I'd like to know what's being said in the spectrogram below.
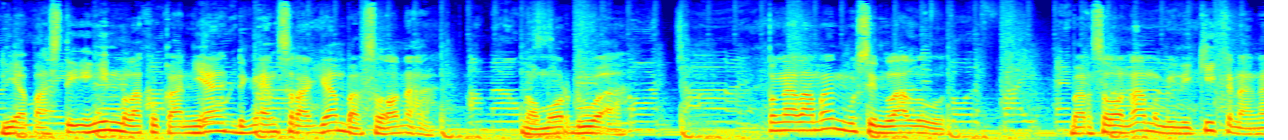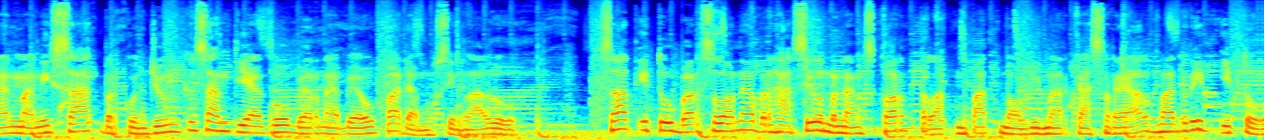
Dia pasti ingin melakukannya dengan seragam Barcelona. Nomor 2. Pengalaman musim lalu Barcelona memiliki kenangan manis saat berkunjung ke Santiago Bernabeu pada musim lalu. Saat itu Barcelona berhasil menang skor telak 4-0 di markas Real Madrid itu.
